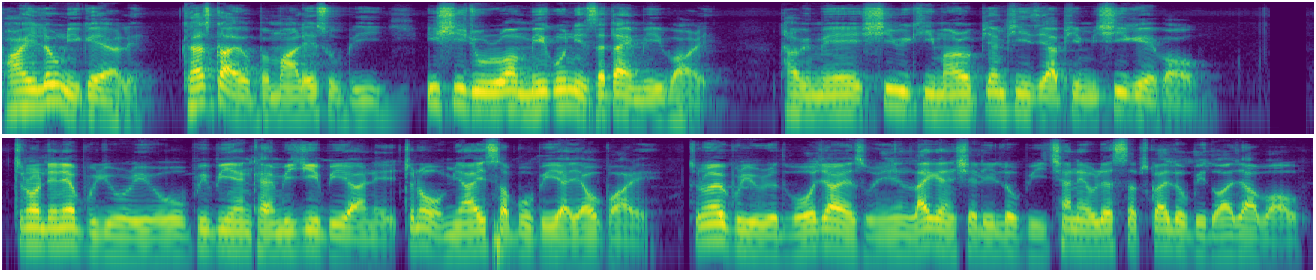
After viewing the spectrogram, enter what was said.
ဘာကြီးလုံနေခဲ့ရလဲဂတ်စကာရောပမာလဲဆိုပြီးအီရှီဒိုရိုကမေးခွန်းတွေဇက်တိုက်မေးပါတယ်ဒါပေမဲ့ရှီဝီကီမှာတော့ပြန်ပြေးစရာဖြစ်မရှိခဲ့ပါဘူးကျွန်တော်တင်တဲ့ဗီဒီယိုတွေကို VPN ခံပြီးကြည့်ပေးရတဲ့ကျွန်တော်အများကြီး support ပေးရရောက်ပါတယ်ကျွန်တော်ရဲ့ဗီဒီယိုတွေသဘောကျရဆိုရင် like and share လေးလုပ်ပြီး channel ကိုလည်း subscribe လုပ်ပေးသွားကြပါဦး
